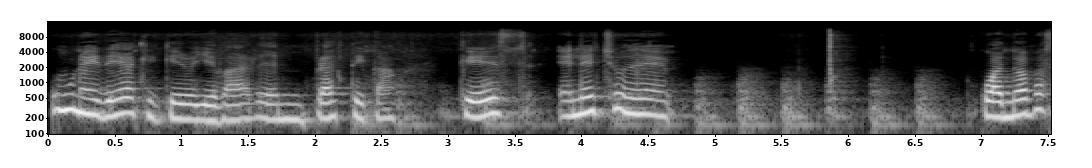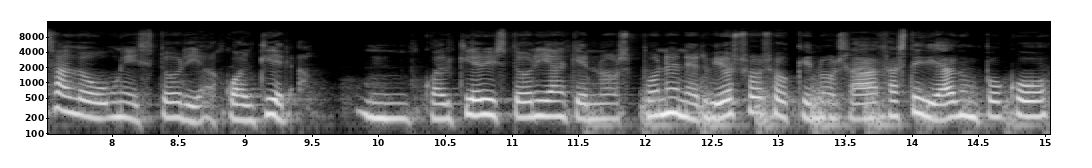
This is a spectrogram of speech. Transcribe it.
una idea que quiero llevar en práctica, que es el hecho de cuando ha pasado una historia, cualquiera, mm, cualquier historia que nos pone nerviosos o que nos ha fastidiado un poco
